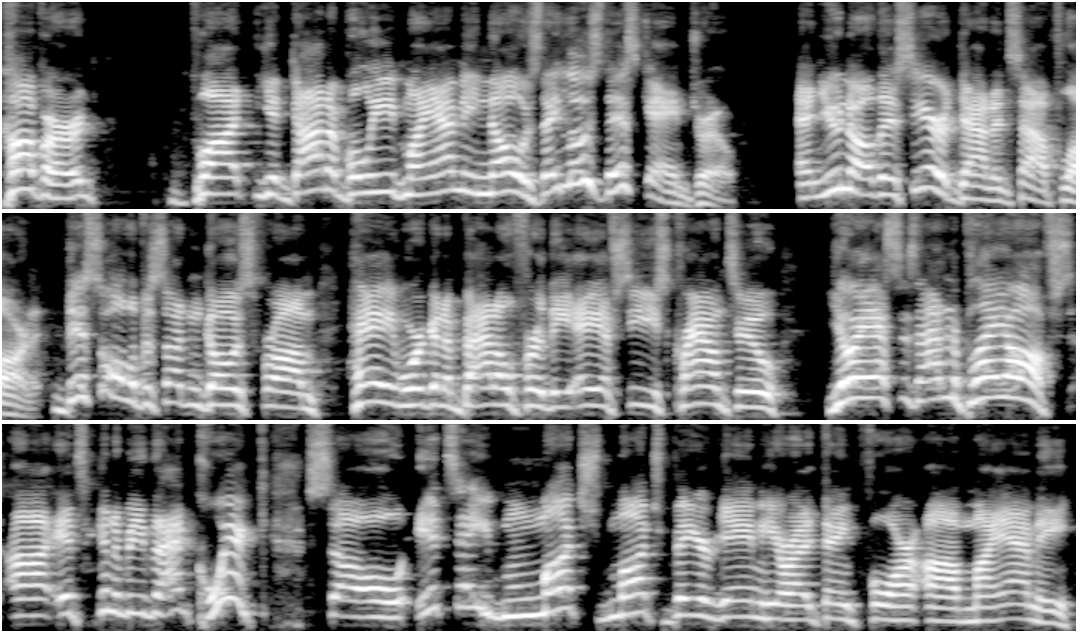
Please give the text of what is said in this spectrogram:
covered, but you got to believe Miami knows they lose this game, Drew. And you know this here down in South Florida. This all of a sudden goes from, hey, we're going to battle for the AFC's crown to, your ass is out of the playoffs. Uh, it's going to be that quick. So it's a much, much bigger game here, I think, for uh, Miami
